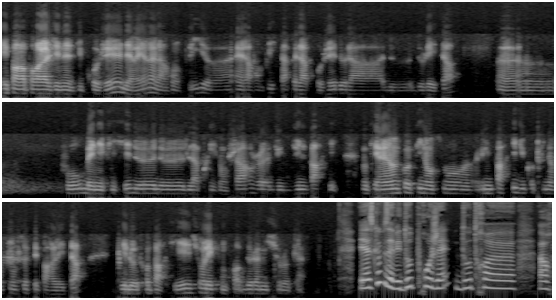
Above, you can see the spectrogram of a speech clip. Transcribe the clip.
Et par rapport à la genèse du projet, derrière, elle a rempli, euh, elle a rempli cet appel à projet de l'État. De, pour bénéficier de, la prise en charge d'une partie. Il y a un cofinancement, une partie du cofinancement se fait par l'État et l'autre partie est sur les fonds propres de la mission locale. Et est-ce que vous avez d'autres projets, d'autres, euh, alors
